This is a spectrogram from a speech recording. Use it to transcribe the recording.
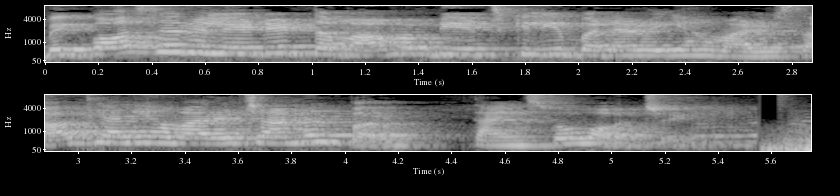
बिग बॉस से रिलेटेड तमाम अपडेट्स के लिए बने रहिए हमारे साथ, यानी हमारे चैनल पर। थैंक्स फॉर वॉचिंग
